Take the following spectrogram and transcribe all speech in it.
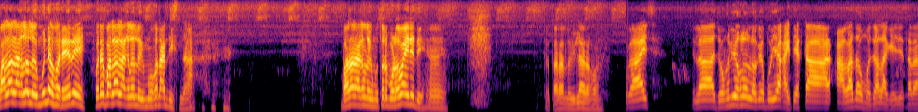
বালা লাগলে লইমু না ফরে রে ফরে বালা লাগলে লইমু এখন আর দিস না। বালা লাগলে লইমু তোর বড় বাইরে দে। হ্যাঁ তারা লইলা আর এখন এলা জঙ্গলি হলো লগে বইয়া খাইতে একটা আলাদা মজা লাগে যে তারা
